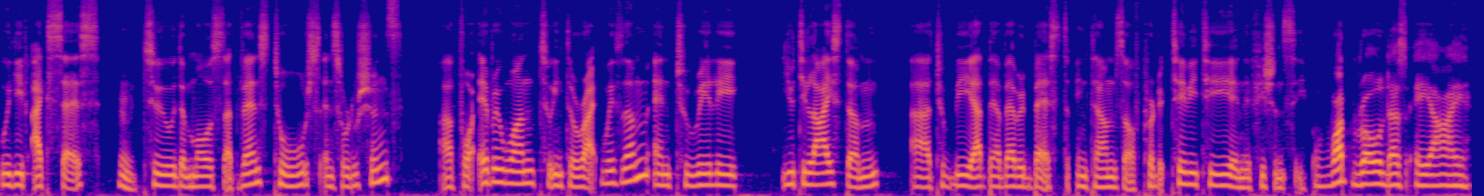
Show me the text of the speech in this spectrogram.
we give access hmm. to the most advanced tools and solutions uh, for everyone to interact with them and to really utilize them uh, to be at their very best in terms of productivity and efficiency. What role does AI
